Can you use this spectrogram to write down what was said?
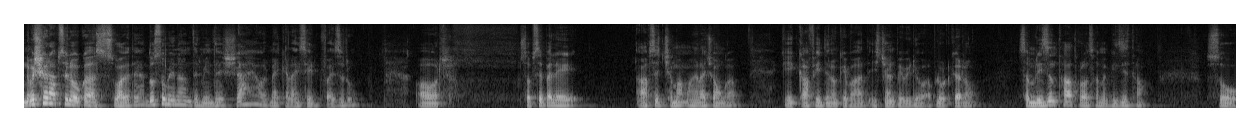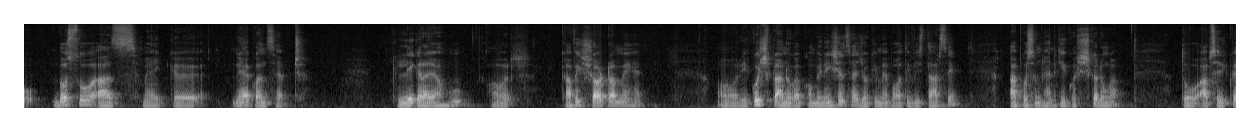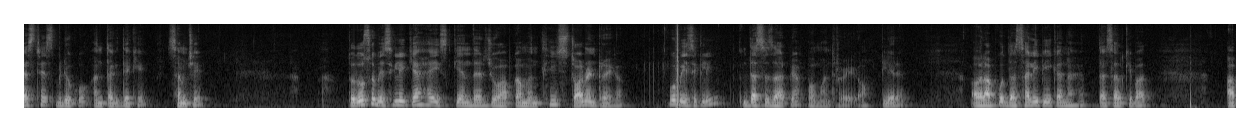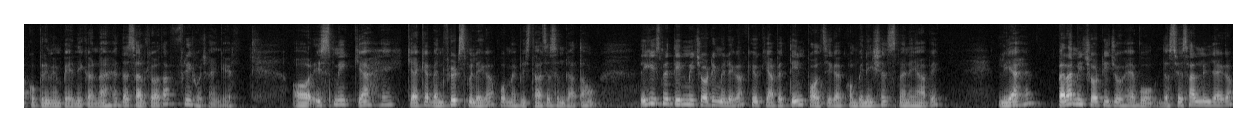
नमस्कार आप लोगों का स्वागत है। दोस्तों, मेरा नाम धर्मेंद्र शाह है और मैं कैलाई से एडवाइज़र हूँ। और सबसे पहले आपसे क्षमा मांगना चाहूँगा कि काफ़ी दिनों के बाद इस चैनल पे वीडियो अपलोड कर रहा हूँ। सम रीज़न था, थोड़ा सा मैं बिज़ी था। सो दोस्तों, आज मैं एक नया कॉन्सेप्ट लेकर आया हूँ और काफ़ी शॉर्ट टर्म में है। और ये कुछ प्लानों का कॉम्बिनेशन है जो कि मैं बहुत ही विस्तार से आपको समझाने की कोशिश करूँगा। तो आपसे रिक्वेस्ट है इस वीडियो को अंत तक देखें, समझें। तो दोस्तों बेसिकली क्या है इसके अंदर जो आपका मंथली इंस्टॉलमेंट रहेगा, वो बेसिकली दस हज़ार रुपया पर मंथ रहेगा। क्लियर है? और आपको दस साल ही पे करना है। दस साल के बाद आपको प्रीमियम पे नहीं करना है। दस साल के बाद आप फ्री हो जाएँगे। और इसमें क्या है क्या क्या बेनिफिट्स मिलेगा, वो मैं विस्तार से समझाता हूँ। देखिए, इसमें तीन मिचोरिटी मिलेगा, क्योंकि यहाँ पे तीन पॉलिसी का कॉम्बिनेशन मैंने यहाँ पे लिया है। पहला मेच्योरिटी जो है वो दसवें साल मिल जाएगा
